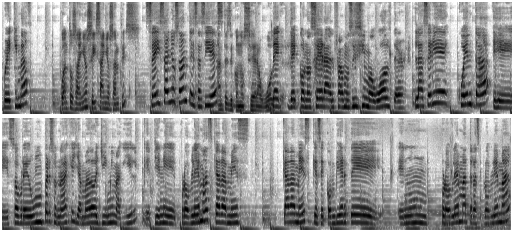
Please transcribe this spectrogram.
Breaking Bad. ¿Cuántos años? ¿Seis años antes? Seis años antes, así es. Antes de conocer a de, Walter. de conocer al famosísimo Walter. La serie cuenta eh, sobre un personaje llamado Jimmy McGill que tiene problemas cada mes. cada mes que se convierte en un problema tras problema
